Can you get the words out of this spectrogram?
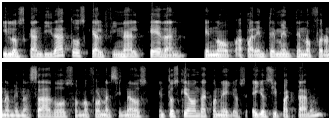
y los candidatos que al final quedan, que no aparentemente no fueron amenazados o no fueron asignados. Entonces, ¿qué onda con ellos? ¿Ellos sí pactaron?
